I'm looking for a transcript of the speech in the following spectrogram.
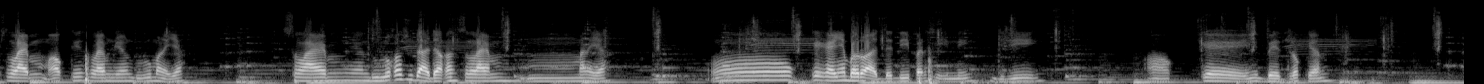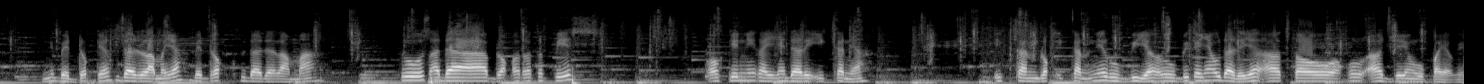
Slime oke slime yang dulu mana ya? Slime yang dulu kan sudah ada kan slime hmm, mana ya? Oke kayaknya baru ada di versi ini. Jadi oke ini bedrock ya. Ini bedrock ya sudah ada lama ya. Bedrock sudah ada lama terus ada block fish. Oke ini kayaknya dari ikan ya. Ikan blok ikan. Ini ruby ya. Ruby kayaknya udah ada ya. Atau aku aja yang lupa ya oke.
